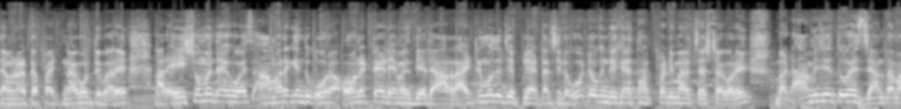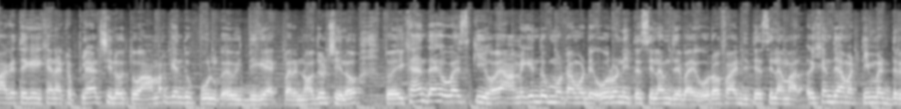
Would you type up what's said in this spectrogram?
তেমন একটা ফাইট না করতে পারে। আর এই সময় দেখো গাইজ আমার কিন্তু ওরা অনেকটাই ড্যামেজ দিয়ে দেয়। আর রাইটের মধ্যে যে প্লেয়ারটা ছিল ওটাও কিন্তু এখানে থার্ড পার্টি মারার চেষ্টা করে। বাট আমি যেহেতু গাইজ জানতাম আগে থেকে এখানে একটা প্লেয়ার ছিল, তো আমার কিন্তু ফুল ওই দিকে একবারে নজর ছিল। তো এখানে দেখো গাইজ কি হয়? আমি কিন্তু মোটামুটি ওরও নিতেছিলাম যে ভাই, ওরও ফাইট দিতেছিলাম। আর ওইখান দিয়ে আমার টিমমেটদের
